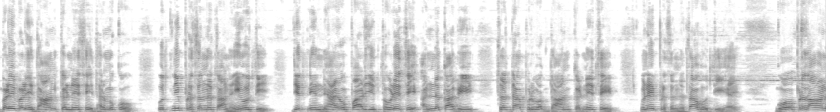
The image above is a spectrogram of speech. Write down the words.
बड़े बड़े दान करने से धर्म को उतनी प्रसन्नता नहीं होती, जितने न्यायोपार्जित थोड़े से अन्न का भी श्रद्धापूर्वक दान करने से उन्हें प्रसन्नता होती है। गो प्रदान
